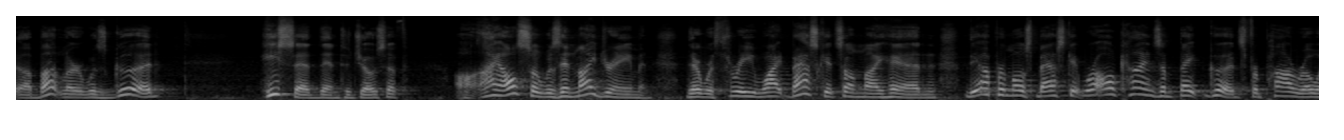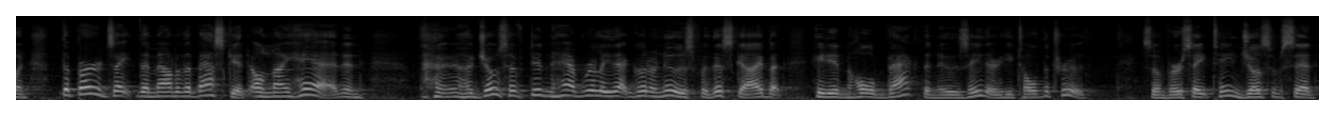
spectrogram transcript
uh, butler was good, he said then to Joseph, oh, I also was in my dream, and there were three white baskets on my head, and the uppermost basket were all kinds of baked goods for Paro, and the birds ate them out of the basket on my head. And Joseph didn't have really that good a news for this guy, but he didn't hold back the news either. He told the truth. So, verse 18, Joseph said,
